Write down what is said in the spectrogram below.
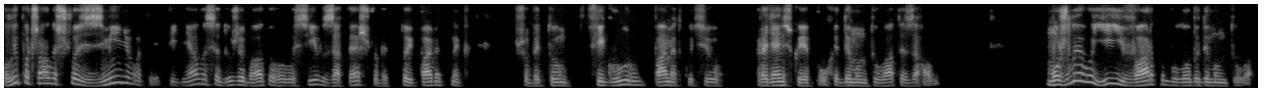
Коли почали щось змінювати, піднялося дуже багато голосів за те, щоб той пам'ятник, щоб ту фігуру, пам'ятку цю радянської епохи демонтувати загалом. Можливо, її варто було би демонтувати.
